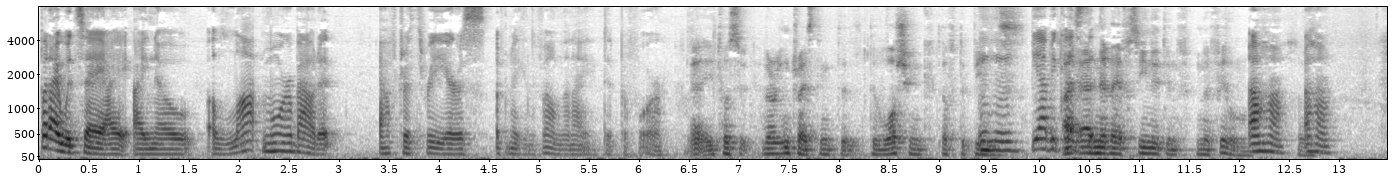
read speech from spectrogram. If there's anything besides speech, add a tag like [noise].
But I would say I, I know a lot more about it after three years of making the film than I did before. Uh, it was very interesting the, the washing of the beans. Mm-hmm. Yeah, because I, I never have seen it in, in a film. Uh huh. So- Uh huh.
